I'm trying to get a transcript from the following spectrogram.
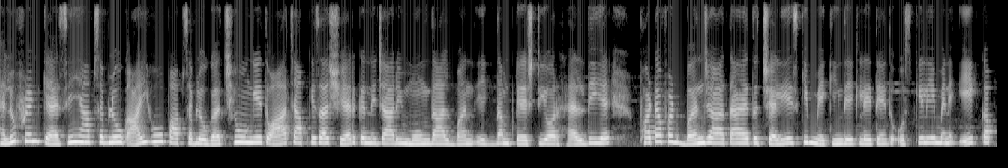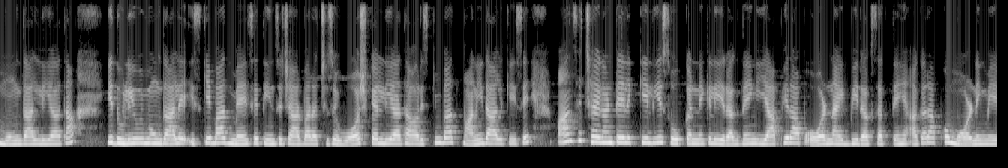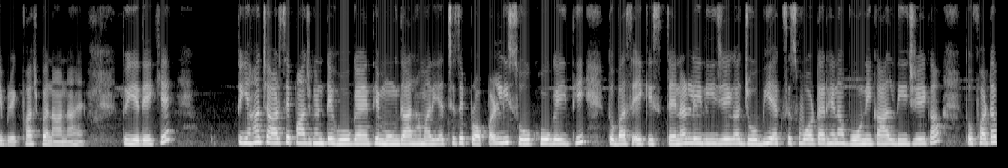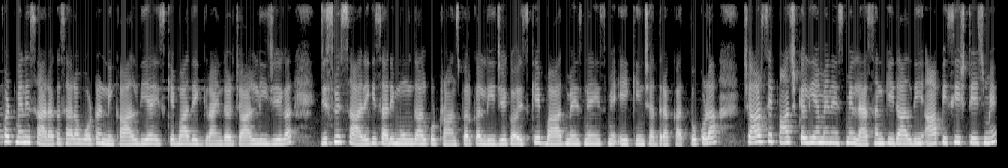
Hello friend, कैसे हैं आप सब लोग? आई होप आप सब लोग अच्छे होंगे। तो आज आपके साथ शेयर करने जा रही हूँ। मूंग दाल बन एकदम टेस्टी और हेल्दी है। फटाफट बन जाता है। तो चलिए इसकी मेकिंग देख लेते हैं। तो उसके लिए मैंने एक कप मूंग दाल लिया था। ये धुली हुई मूंग दाल है। इसके बाद मैं इसे तीन से चार बार अच्छे से वॉश कर लिया था और इसके बाद पानी डाल के इसे पाँच से छः घंटे के लिए सोक करने के लिए रख देंगे या फिर आप ओवरनाइट भी रख सकते हैं अगर आपको मॉर्निंग में ये ब्रेकफास्ट बनाना है। तो ये देखिए तो यहाँ चार से पाँच घंटे हो गए थे। मूंग दाल हमारी अच्छे से प्रॉपरली सोख हो गई थी। तो बस एक स्टेनर ले लीजिएगा। जो भी एक्सेस वाटर है ना, वो निकाल दीजिएगा। तो फटाफट मैंने सारा का सारा वाटर निकाल दिया। इसके बाद एक ग्राइंडर जार लीजिएगा, जिसमें सारी की सारी मूँग दाल को ट्रांसफ़र कर लीजिएगा। इसके बाद मैं इसमें इसमें एक इंच अदरक का टुकड़ा, चार से पाँच कलियाँ मैंने इसमें लहसन की डाल दी। आप इसी स्टेज में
